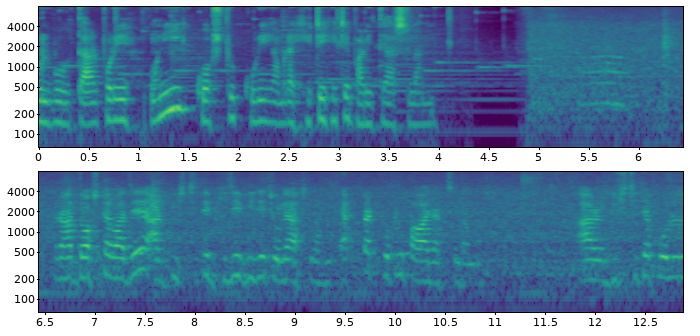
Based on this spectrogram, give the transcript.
বলব? তারপরে অনেক কষ্ট করে আমরা হেঁটে হেঁটে বাড়িতে আসলাম। রাত দশটা বাজে, আর বৃষ্টিতে ভিজে ভিজে চলে আসলাম। একটা টোটো পাওয়া যাচ্ছিল না। আর বৃষ্টিটা পড়ল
